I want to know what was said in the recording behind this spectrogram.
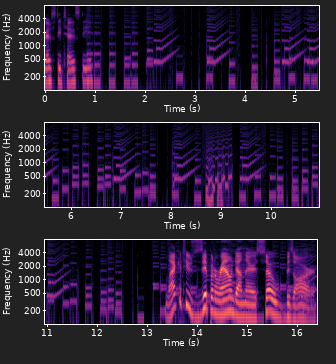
Roasty Toasty. Lakitu zipping around down there is so bizarre.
